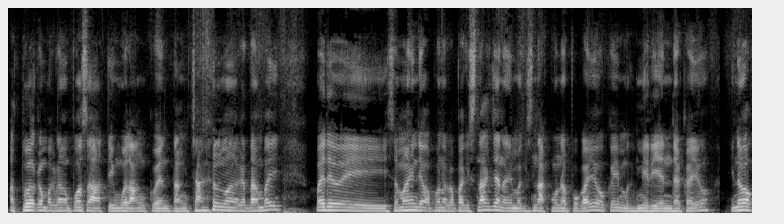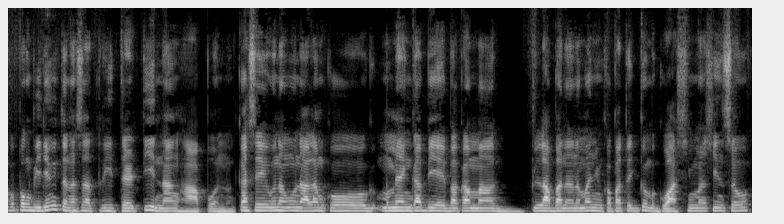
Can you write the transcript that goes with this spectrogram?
At welcome back naman po sa ating walang kwentang channel mga katambay. By the way, sa mga hindi pa po nakapag-snack dyan ay mag-snack muna po kayo, okay? Magmerienda kayo. Ginawa ko pong video ito nasa 3.30 ng hapon. Kasi unang-una alam ko mamayang gabi ay baka maglaban na naman yung kapatid ko, mag-washing machine. So,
